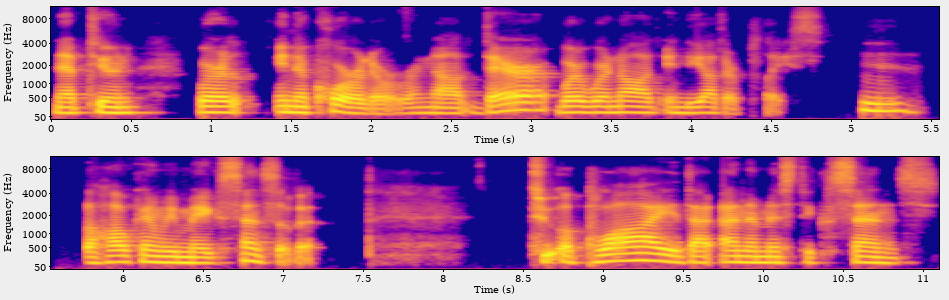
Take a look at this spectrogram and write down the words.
Neptune. We're in a corridor. We're not there where we're not in the other place. mm, So how can we make sense of it? To apply that animistic sense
